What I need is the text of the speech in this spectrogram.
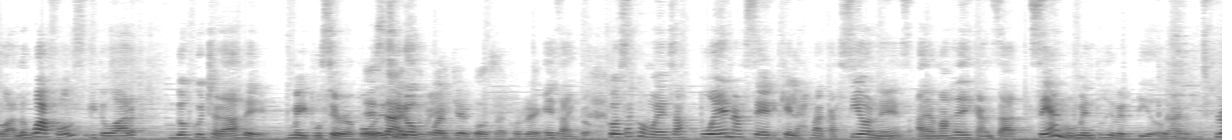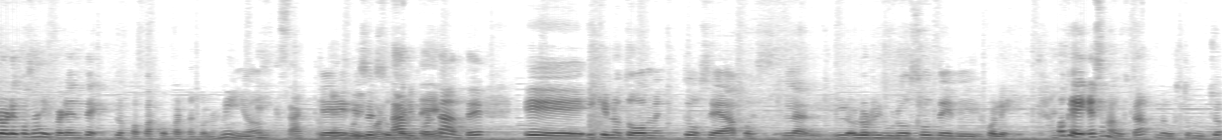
voy a dar los waffles y te voy a dar dos cucharadas de maple syrup o de Exacto, sirope. cualquier cosa, correcto. Exacto. Cosas como esas pueden hacer que las vacaciones, además de descansar, sean momentos divertidos. Claro. Explore cosas diferentes, los papás compartan con los niños. Exacto, Que, que es muy eso es súper importante. importante. eh, y que no todo, me- todo sea pues la- lo, lo riguroso del colegio. Ok, eso me gusta, me gustó mucho.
